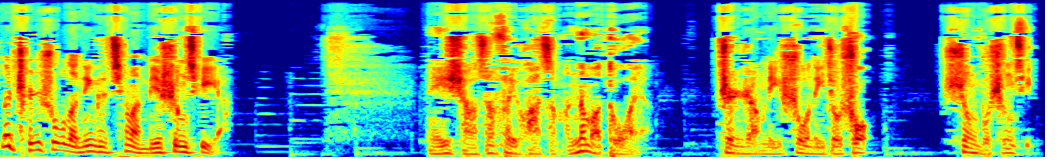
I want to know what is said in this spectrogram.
那臣说了，您可千万别生气呀！你小子废话怎么那么多呀？朕让你说你就说，生不生气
